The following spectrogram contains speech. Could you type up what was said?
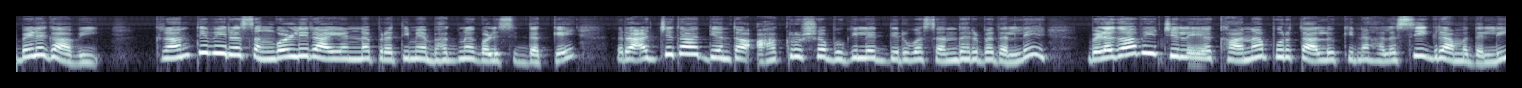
ಬೆಳಗಾವಿ ಕ್ರಾಂತಿವೀರ ಸಂಗೊಳ್ಳಿ ರಾಯಣ್ಣ ಪ್ರತಿಮೆ ಭಗ್ನಗೊಳಿಸಿದ್ದಕ್ಕೆ ರಾಜ್ಯದಾದ್ಯಂತ ಆಕ್ರೋಶ ಭುಗಿಲೆದ್ದಿರುವ ಸಂದರ್ಭದಲ್ಲೇ ಬೆಳಗಾವಿ ಜಿಲ್ಲೆಯ ಖಾನಾಪುರ ತಾಲೂಕಿನ ಹಲಸಿ ಗ್ರಾಮದಲ್ಲಿ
